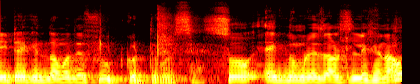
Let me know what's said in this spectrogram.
এইটা কিন্তু আমাদের প্রুফ করতে বলছে। সো একদম রেজাল্ট লিখে নাও।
